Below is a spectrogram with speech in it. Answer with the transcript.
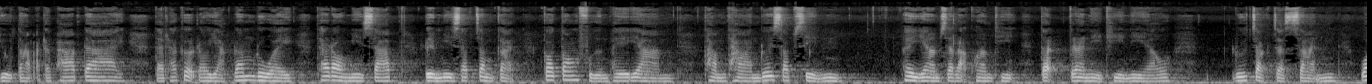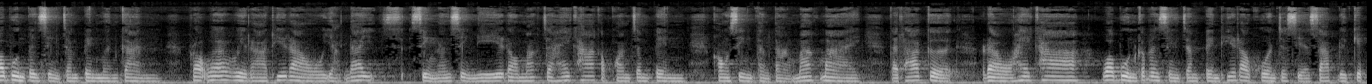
อยู่ตามอัตภาพได้ แต่ถ้าเกิดเราอยากร่ำรวย ถ้าเรามีทรัพย์ หรือมีทรัพย์จำกัด ก็ต้องฝืนพยายามทำทานด้วยทรัพย์สิน พยายามสละความทีตะตรณีทีเหนียว รู้จักจัดสรรว่าบุญเป็นสิ่งจำเป็นเหมือนกัน เพราะว่าเวลาที่เราอยากได้สิ่งนั้นสิ่งนี้เรามักจะให้ค่ากับความจำเป็นของสิ่งต่างๆ มากมาย แต่ถ้าเกิดเราให้ค่าว่าบุญก็เป็นสิ่งจำเป็นที่เราควรจะเสียทรัพย์หรือเก็บ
